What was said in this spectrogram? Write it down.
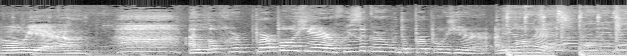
Oh yeah! I love her purple hair! Who is the girl with the purple hair? I love it!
